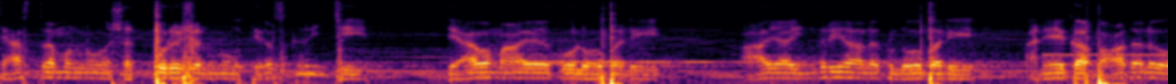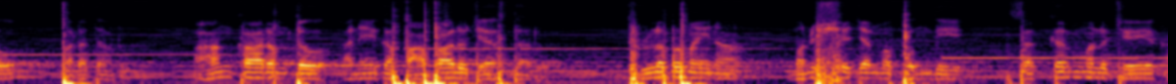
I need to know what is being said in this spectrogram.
శాస్త్రములను సత్పురుషులను తిరస్కరించి దేవమాయకు లోబడి ఆయా ఇంద్రియాలకు లోబడి అనేక బాధలు పడతాడు. అహంకారంతో అనేక పాపాలు చేస్తారు. దుర్లభమైన మనుష్య జన్మ పొంది సత్కర్మలు చేయక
